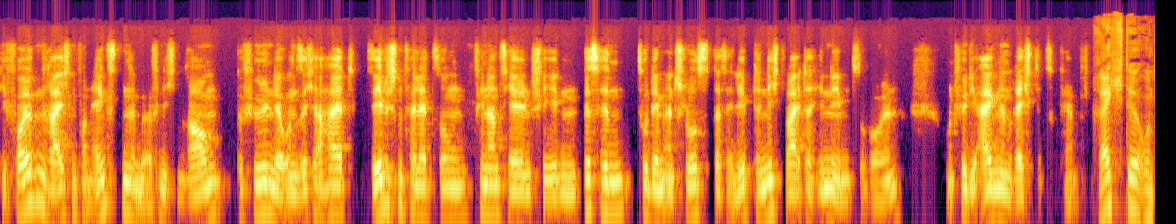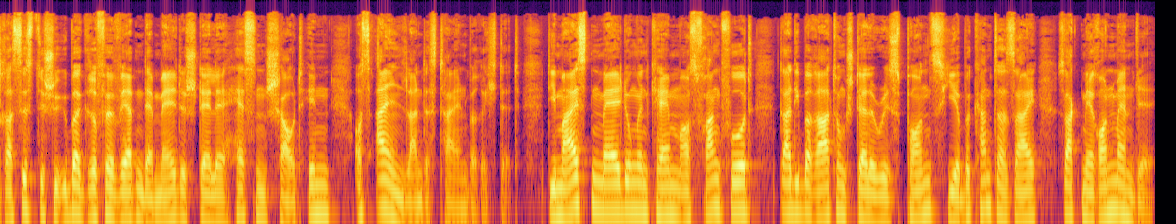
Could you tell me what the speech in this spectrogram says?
Die Folgen reichen von Ängsten im öffentlichen Raum, Gefühlen der Unsicherheit, seelischen Verletzungen, finanziellen Schäden bis hin zu dem Entschluss, das Erlebte nicht weiter hinnehmen zu wollen und für die eigenen Rechte zu kämpfen. Rechte und rassistische Übergriffe werden der Meldestelle Hessen schaut hin aus allen Landesteilen berichtet. Die meisten Meldungen kämen aus Frankfurt, da die Beratungsstelle Response hier bekannter sei, sagt Meron Mendel,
